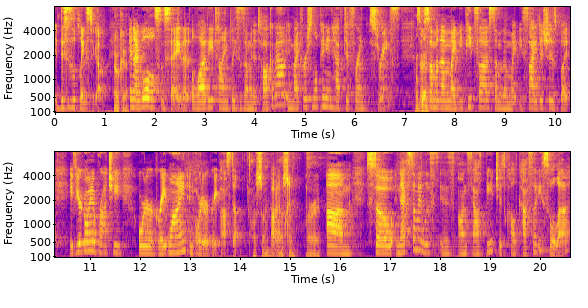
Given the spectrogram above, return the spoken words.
this is the place to go. Okay. And I will also say that a lot of the Italian places I'm going to talk about, in my personal opinion, have different strengths. So some of them might be pizza, some of them might be side dishes, but if you're going to Bracci, order a great wine and order a great pasta. Awesome. Bottom line. All right. Um, so next on my list is on South Beach. It's called Casa Isola.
